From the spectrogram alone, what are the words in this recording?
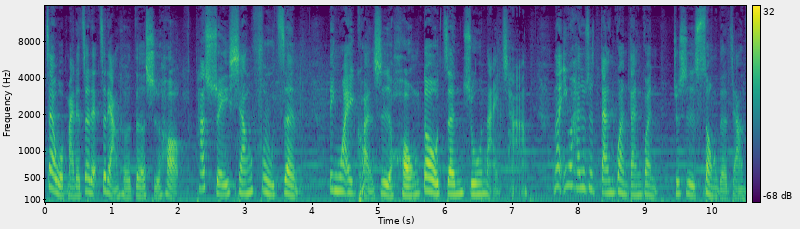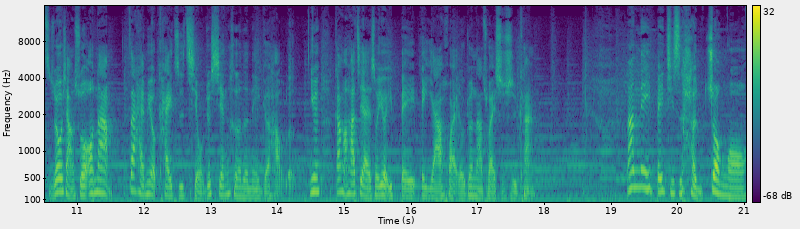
在我买的这两这两盒的时候，它随箱附赠另外一款是红豆珍珠奶茶。那因为它就是单罐单罐就是送的这样子，所以我想说，哦，那。在还没有开之前，我就先喝的那个好了，因为刚好他进来的时候有一杯被压坏了，我就拿出来试试看。那那一杯其实很重哦，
